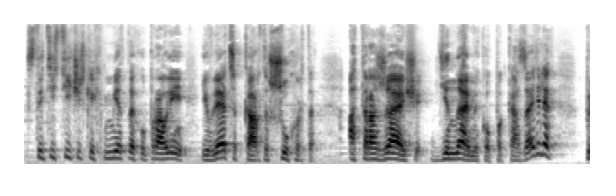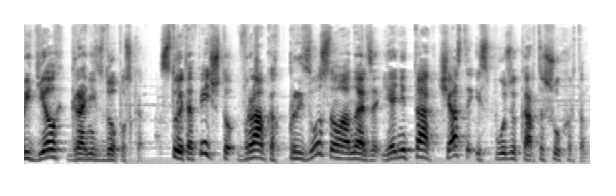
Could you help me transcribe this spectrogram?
в статистических методах управления являются карты Шухарта, отражающие динамику показателях в пределах границ допуска. Стоит отметить, что в рамках производственного анализа я не так часто использую карты Шухарта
